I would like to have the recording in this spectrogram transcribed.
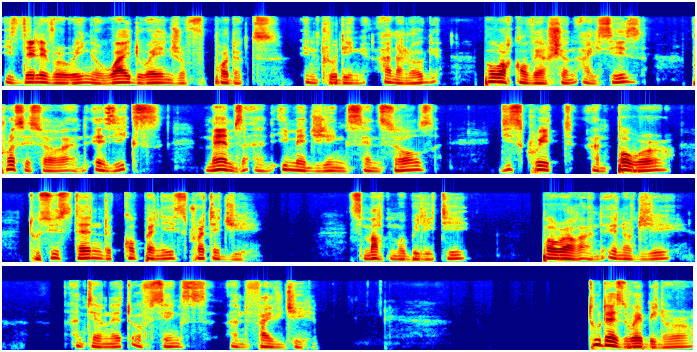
is delivering a wide range of products, including analog, power conversion ICs, processor and ASICs, MEMS and imaging sensors, discrete and power to sustain the company strategy, smart mobility, power and energy, Internet of Things, and 5G. Today's webinar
